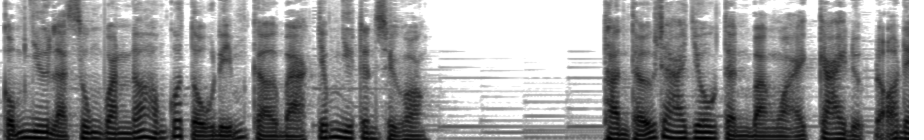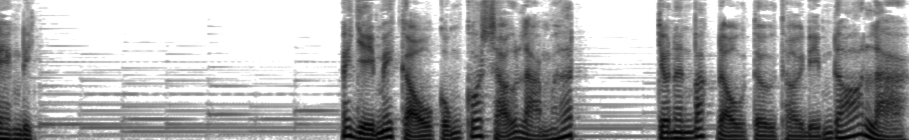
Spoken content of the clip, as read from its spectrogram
Cũng như là xung quanh đó không có tụ điểm cờ bạc giống như trên Sài Gòn. Thành thử ra vô tình bà ngoại cai được đỏ đen đi. Mấy gì mấy cậu cũng có sở làm hết, Cho nên bắt đầu từ thời điểm đó là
